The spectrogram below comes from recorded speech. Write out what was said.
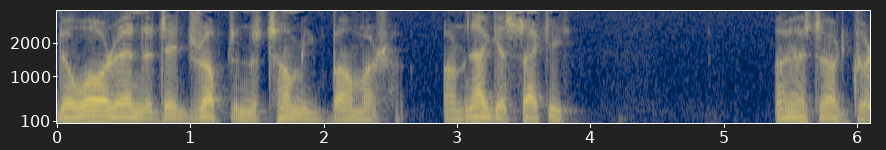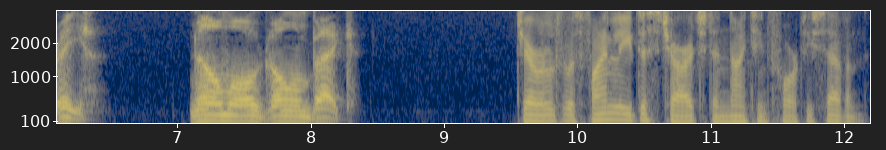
the war ended, they dropped an atomic bomber on Nagasaki. And I thought, great, no more going back. Gerald was finally discharged in 1947.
